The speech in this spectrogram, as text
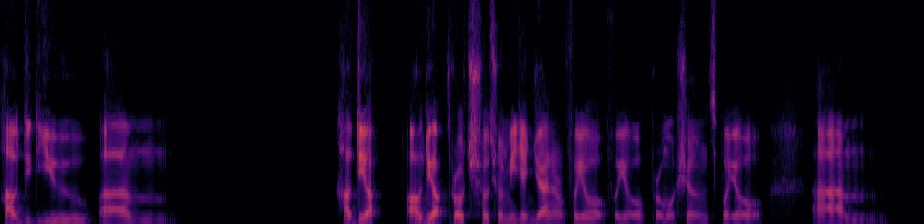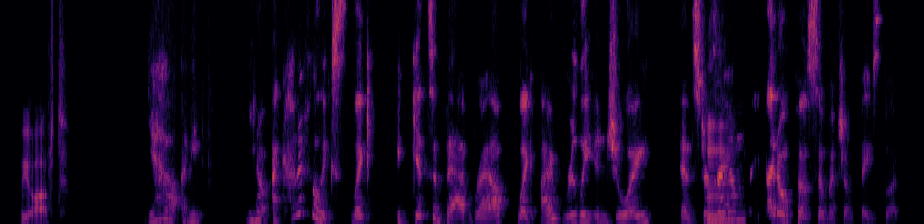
How did you um how do you how do you approach social media in general for your for your promotions for your um for your art? Yeah, I mean, you know, I kind of feel like like it gets a bad rap. Like I really enjoy Mm, Instagram. I don't post so much on Facebook,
